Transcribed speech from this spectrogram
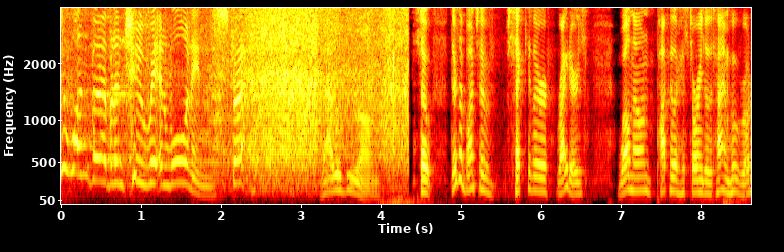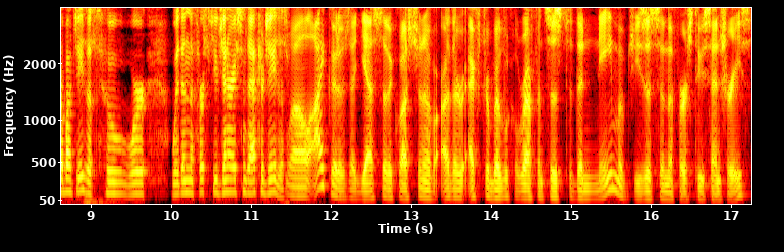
to one verbal and two written warnings? Straight. That would be wrong. So there's a bunch of secular writers, well-known, popular historians of the time who wrote about Jesus, who were within the first few generations after Jesus. Well, I could have said yes to the question of are there extra biblical references to the name of Jesus in the first two centuries?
